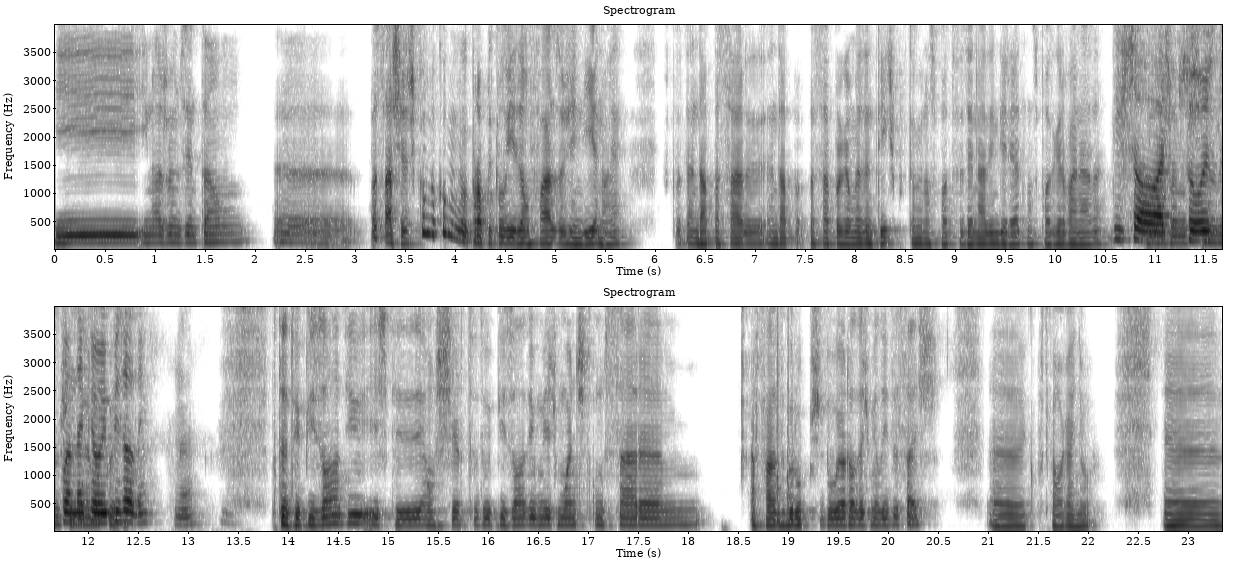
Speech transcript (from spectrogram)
E, e nós vamos então passar cenas, como, como a própria televisão faz hoje em dia, não é? Andar a, passar, andar a passar programas antigos, porque também não se pode fazer nada em direto, não se pode gravar nada. Diz só nós às pessoas de quando é que é o uma coisa. episódio. Não é? Portanto, o episódio, este é um excerto do episódio mesmo antes de começar a, a fase de grupos do Euro 2016, eh, que Portugal ganhou. Eh,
